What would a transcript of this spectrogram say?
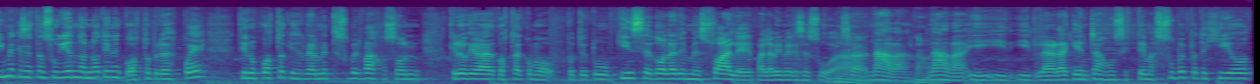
pymes que se están subiendo no tienen costo, pero después tiene un costo que es realmente súper bajo. Son, creo que va a costar como, ponte tú, 15 dólares mensuales para la pyme que se suba. o sea, Nada, nada, nada. nada. Y, y- y la verdad que entras a un sistema súper protegido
